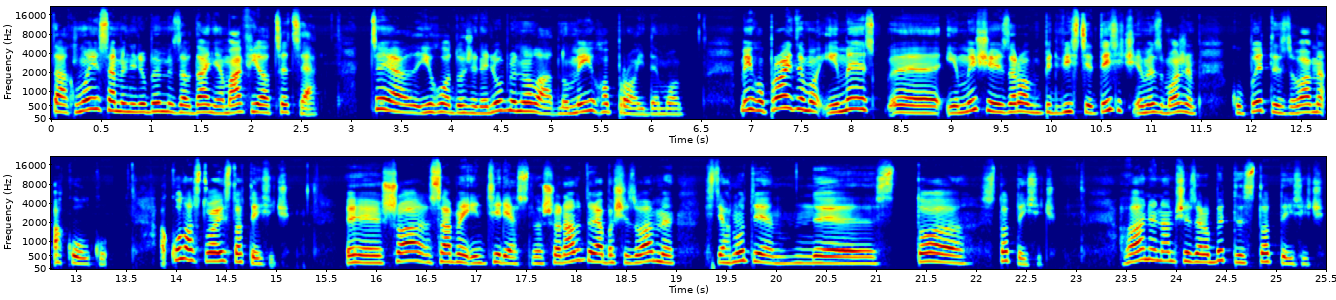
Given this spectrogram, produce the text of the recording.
Так, моє саме нелюбиме завдання мафія це це. Це я його дуже не люблю, ну ладно, ми його пройдемо. Ми його пройдемо і ми, е, і ми ще заробимо під 200 тисяч, і ми зможемо купити з вами акулку. Акула стоїть 100 тисяч. Е, що саме інтересно, що нам треба ще з вами стягнути е, 100 100 тисяч. Головне нам ще заробити 100 тисяч.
